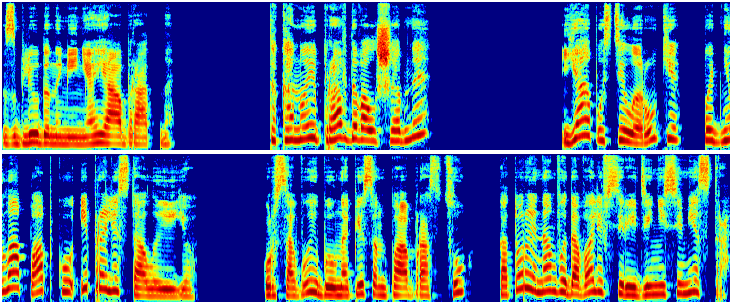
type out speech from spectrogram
с блюда на меня и обратно. «Так оно и правда волшебное?» Я опустила руки, подняла папку и пролистала ее. Курсовой был написан по образцу, который нам выдавали в середине семестра.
